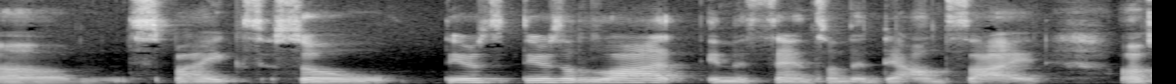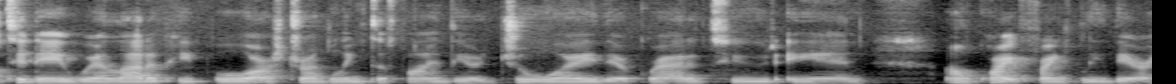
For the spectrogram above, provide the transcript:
um, spikes. So there's there's a lot in a sense on the downside of today where a lot of people are struggling to find their joy, their gratitude, and um, quite frankly their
